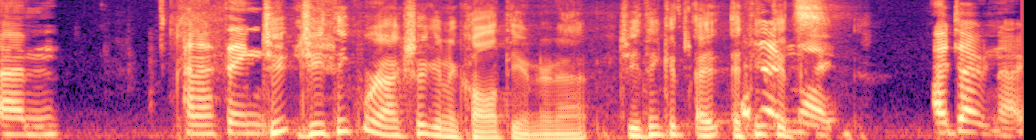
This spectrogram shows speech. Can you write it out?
um and i think do, do you think we're actually going to call it the internet do you think it, I, I, think it's know. i don't know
